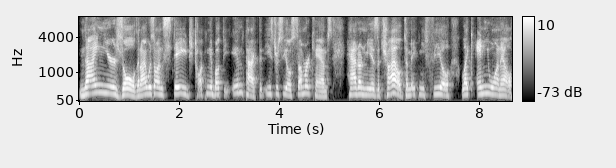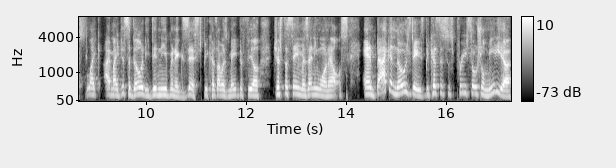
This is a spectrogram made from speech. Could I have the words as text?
nine years old, and I was on stage talking about the impact that Easter Seal summer camps had on me as a child to make me feel like anyone else, like I, my disability didn't even exist because I was made to feel just the same as anyone else. And back in those days, because this is pre social media,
